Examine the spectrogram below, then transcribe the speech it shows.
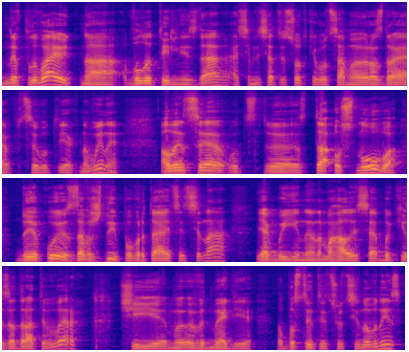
не впливають на волатильність, да? а 70% от саме роздрає це от як новини, але це от, е, та основа, до якої завжди повертається ціна, як би її не намагалися бики задрати вверх, чи ведмеді опустити цю ціну вниз,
